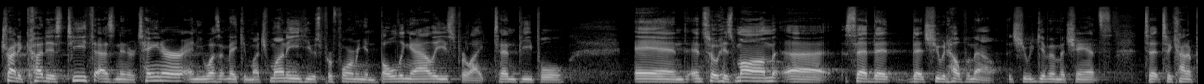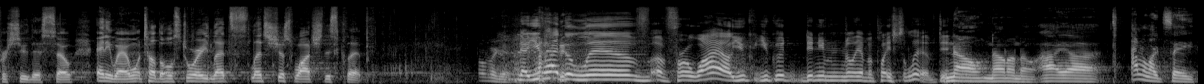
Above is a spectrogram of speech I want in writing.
trying to cut his teeth as an entertainer, and he wasn't making much money. He was performing in bowling alleys for like 10 people. And, and so his mom uh, said that, that she would help him out, that she would give him a chance to, to kind of pursue this. So, anyway, I won't tell the whole story. Let's, let's just watch this clip. Now you had to live uh, for a while. You you could didn't even really have a place to live, did no, you? No, no, no, no. I uh, I don't like to say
